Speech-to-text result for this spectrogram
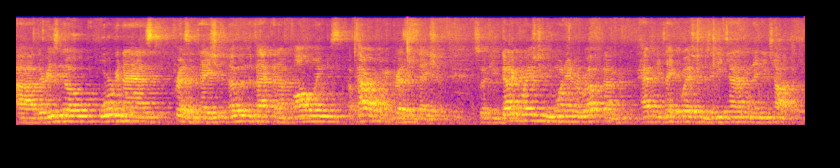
Uh, there is no organized presentation other than the fact that I'm following a PowerPoint presentation. So if you've got a question you want to interrupt, I'm happy to take questions anytime on any topic.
